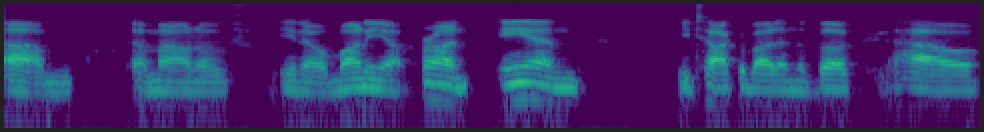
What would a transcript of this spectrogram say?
um, amount of you know money up front, and you talk about in the book how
